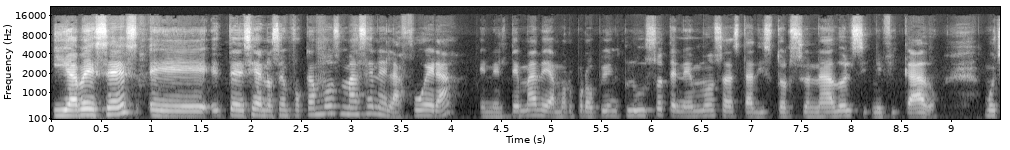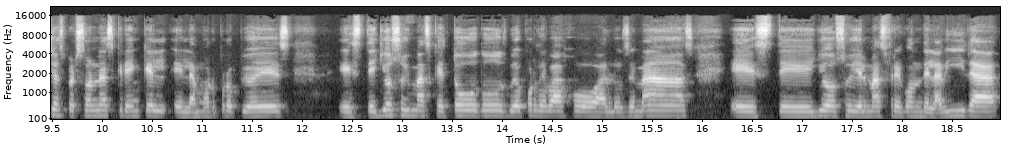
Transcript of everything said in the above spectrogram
Y a veces, eh, te decía, nos enfocamos más en el afuera, en el tema de amor propio, incluso tenemos hasta distorsionado el significado. Muchas personas creen que el, amor propio es este, yo soy más que todos, veo por debajo a los demás, este, yo soy el más fregón de la vida,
